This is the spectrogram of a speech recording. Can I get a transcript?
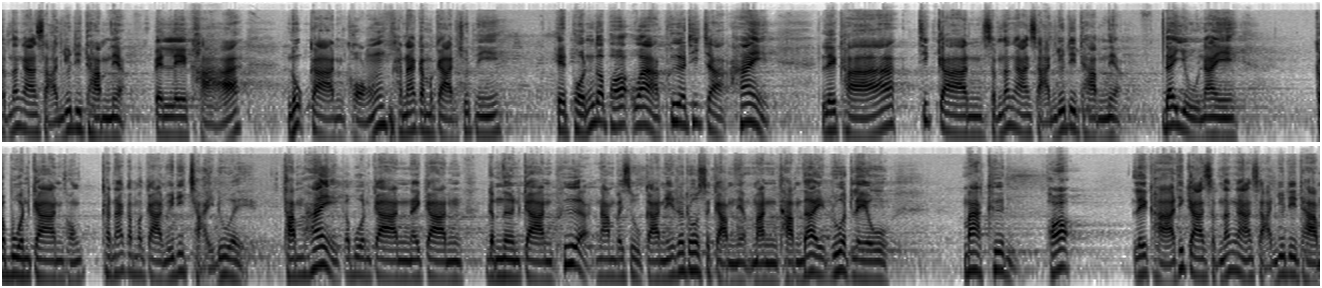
สำนักงานศาลยุติธรรมเนี่ยเป็นเลขานุการของคณะกรรมการชุดนี้ เหตุผลก็เพราะว่าเพื่อที่จะให้ เลขาธิการสำนักงานศาลยุติธรรมเนี่ยได้อยู่ในกระบวนการของคณะกรรมการวินิจฉัยด้วยทำให้กระบวนการในการดำเนินการเพื่อนำไปสู่การนิรโทษกรรมเนี่ยมันทำได้รวดเร็วมากขึ้น เพราะเลขาธิการสำนักงานศาลยุติธรรม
